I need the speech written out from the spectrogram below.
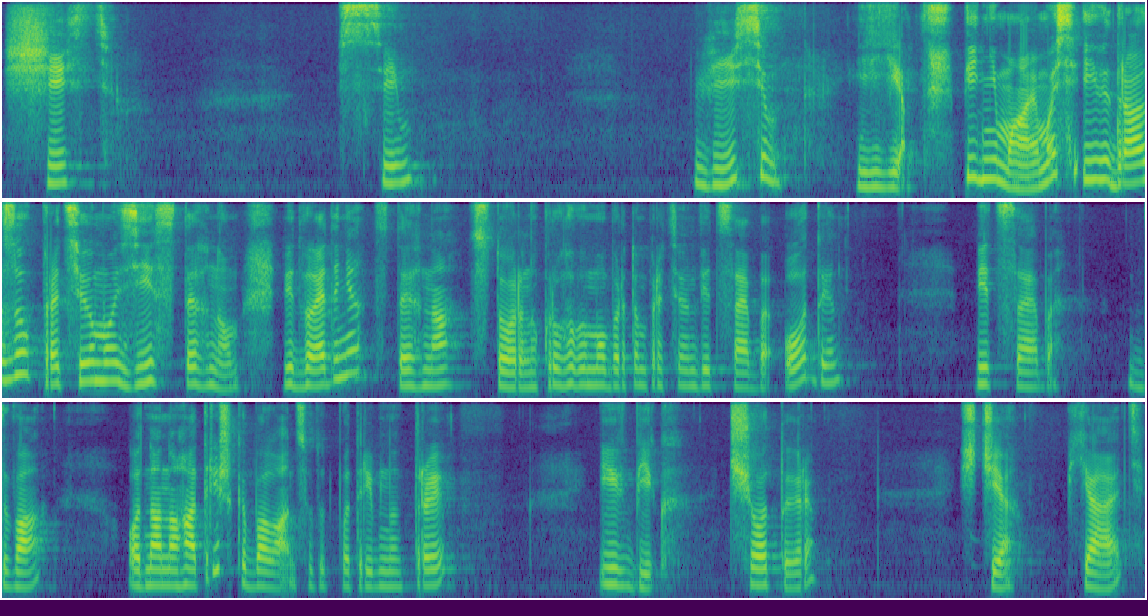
Шість. Сім. Вісім. Є. Піднімаємось і відразу працюємо зі стегном. Відведення стегна в сторону. Круговим обертом працюємо від себе. Один. Від себе. Два. Одна нога трішки балансу. Тут потрібно три. І в бік. Чотири. Ще п'ять.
